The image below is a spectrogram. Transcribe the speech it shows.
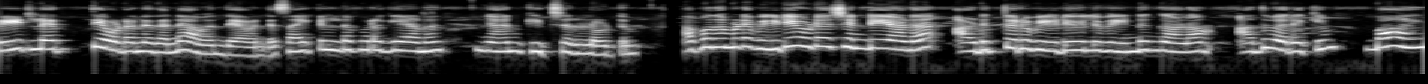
വീട്ടിലെത്തിയ ഉടനെ തന്നെ അവന്റെ അവന്റെ സൈക്കിളിന്റെ പുറകെയാണ്. ഞാൻ കിച്ചണിലോട്ടും അപ്പോൾ നമ്മുടെ വീഡിയോ ഇവിടെ സെൻഡ് അടുത്തൊരു വീഡിയോയിൽ വീണ്ടും കാണാം. അതുവരയ്ക്കും ബായ്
